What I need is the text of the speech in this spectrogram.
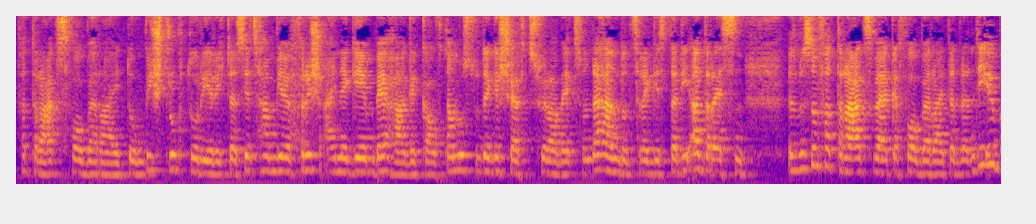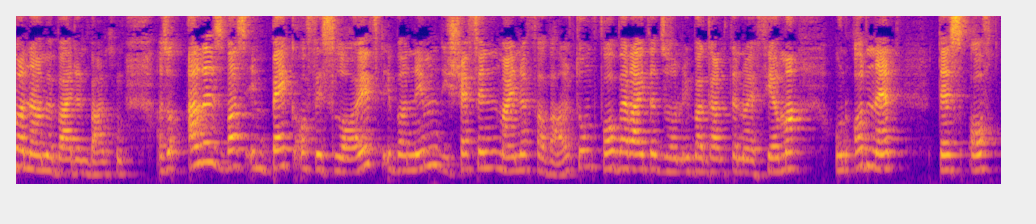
Vertragsvorbereitung, wie strukturiere ich das? Jetzt haben wir frisch eine GmbH gekauft, da musst du den Geschäftsführer wechseln, der Handelsregister, die Adressen. Es müssen Vertragswerke vorbereitet werden, die Übernahme bei den Banken. Also alles, was im Backoffice läuft, übernimmt die Chefin meiner Verwaltung, vorbereitet so einen Übergang der neuen Firma und ordnet das oft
